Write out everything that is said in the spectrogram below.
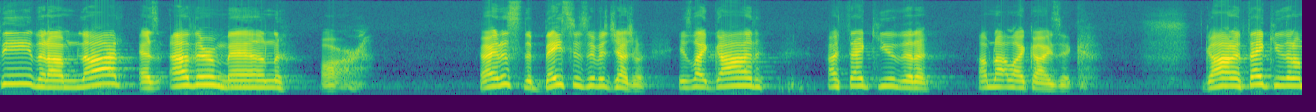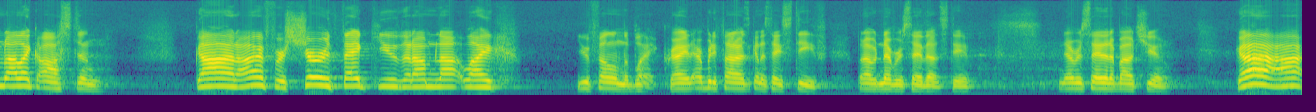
thee that I'm not as other men are. All right, this is the basis of his judgment. He's like, God, I thank you that uh, I'm not like Isaac. God, I thank you that I'm not like Austin. God, I for sure thank you that I'm not like you fell in the blank, right? Everybody thought I was going to say Steve, but I would never say that, Steve. Never say that about you. God,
